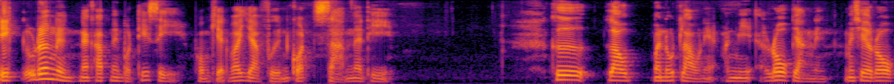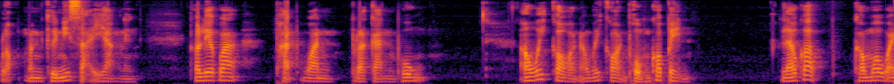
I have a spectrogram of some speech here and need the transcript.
อีกเรื่องหนึ่งนะครับในบทที่ 4 ผมเขียนว่าอย่าฝืนกด 3 นาที คือเรามนุษย์เราเนี่ยมันมีโรคอย่างหนึ่งไม่ใช่โรคหรอกมันคือนิสัยอย่างหนึ่งเขาเรียกว่า ผัดวันประกันพุ่ง เอาไว้ก่อนเอาไว้ก่อนผมก็เป็น แล้วก็คำว่าไว้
